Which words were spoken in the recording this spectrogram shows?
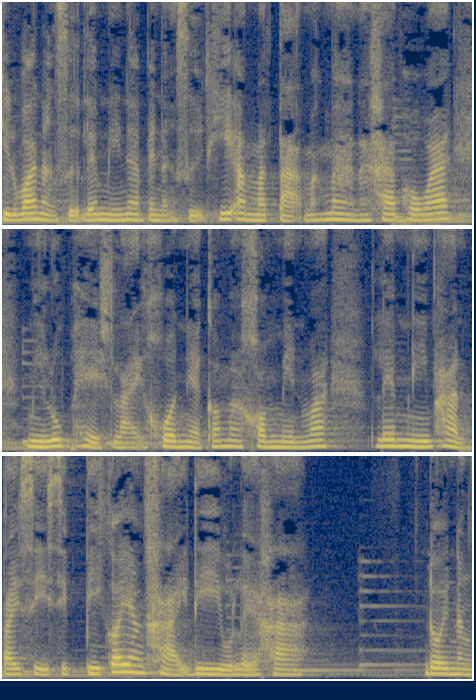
คิดว่าหนังสือเล่มนี้เนี่ยเป็นหนังสือที่อมตะมากๆนะคะ เพราะว่ามีลูกเพจหลายคนเนี่ยก็มาคอมเมนต์ว่าเล่มนี้ผ่านไป 40 ปีก็ยังขายดีอยู่เลยค่ะ โดยหนัง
